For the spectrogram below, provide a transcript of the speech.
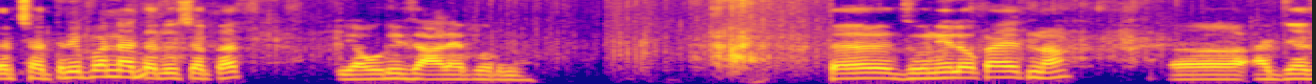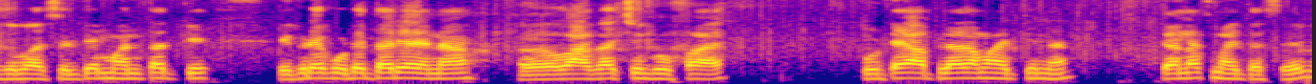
तर छत्री पण नाही धरू शकत. एवढी जाळ आहे पूर्ण. तर जुनी लोक आहेत ना आजी आजोबा असेल ते म्हणतात की इकडे कुठेतरी आहे ना वाघाची गुफा आहे. कुठे आपल्याला माहिती नाही त्यांनाच माहीत असेल.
